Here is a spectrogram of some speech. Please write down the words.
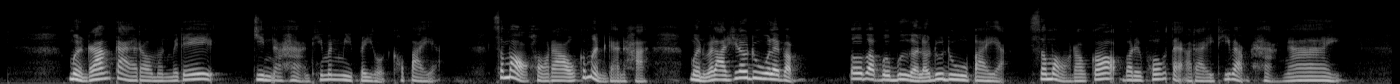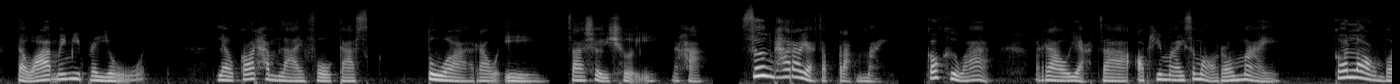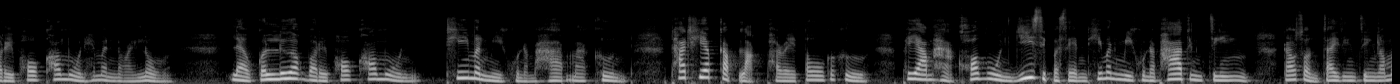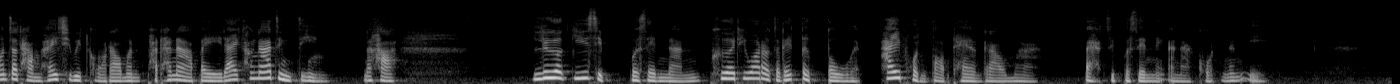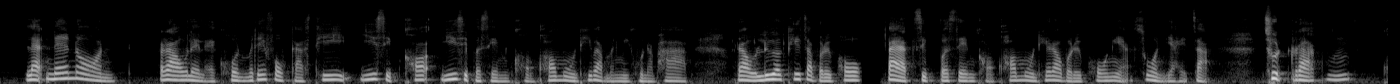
ำเหมือนร่างกายเรามันไม่ได้กินอาหารที่มันมีประโยชน์เข้าไปอะ่ะสมองของเราก็เหมือนกันค่ะ เหมือนเวลาที่เราดูอะไรแบบ เออแบบเบื่อๆแล้วดูดูไปอะ่ะ สมองเราก็บริโภคแต่อะไรที่แบบหาง่าย แต่ว่าไม่มีประโยชน์ แล้วก็ทำลายโฟกัสตัวเราเองซะเฉยๆนะคะ ซึ่งถ้าเราอยากจะปรับใหม่ ก็คือว่าเราอยากจะอ p t i m i z e สมองเราใหม่ ก็ลองบริโภคข้อมูลให้มันน้อยลง แล้วก็เลือกบริโภคข้อมูล ที่มันมีคุณภาพมากขึ้น ถ้าเทียบกับหลัก Pareto ก็คือ พยายามหาข้อมูล 20%ที่มันมีคุณภาพจริง ๆ เราสนใจจริง ๆ แล้วมันจะทำให้ชีวิตของเรามันพัฒนาไปได้ข้างหน้าจริง ๆ นะคะ เลือก 20%นั้นเพื่อที่ว่าเราจะได้เติบโตแบบให้ผลตอบแทนเรามา 80%ในอนาคตนั่นเอง และแน่นอน เราหลาย ๆ คนไม่ได้โฟกัสที่ 20 ข้อ 20%ของข้อมูลที่แบบมันมีคุณภาพ เราเลือกที่จะบริโภค 80%ของข้อมูลที่เราบริโภคเนี่ย ส่วนใหญ่จะฉุดรัก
